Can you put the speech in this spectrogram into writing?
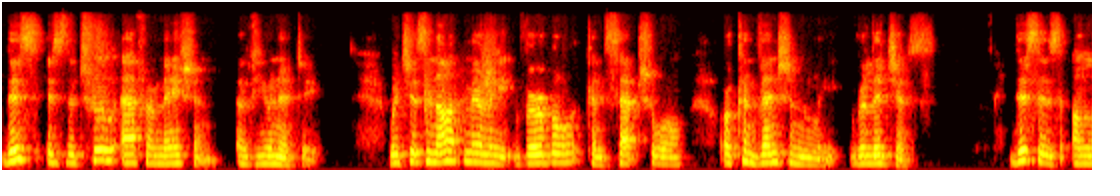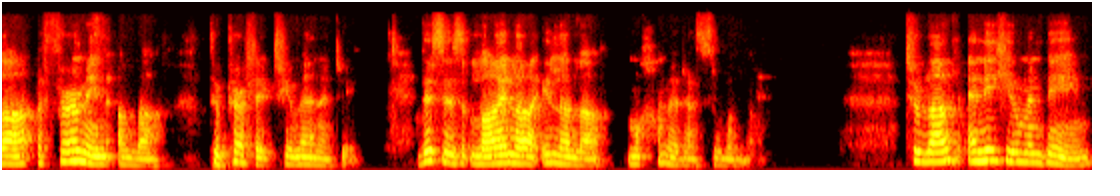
This is the true affirmation of unity, which is not merely verbal, conceptual, or conventionally religious. This is Allah affirming Allah through perfect humanity. This is La ilaha illallah, Muhammad Rasulullah. To love any human being,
